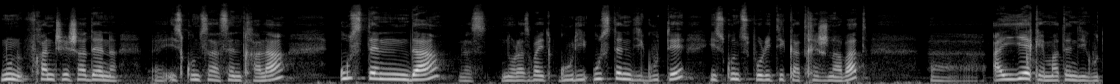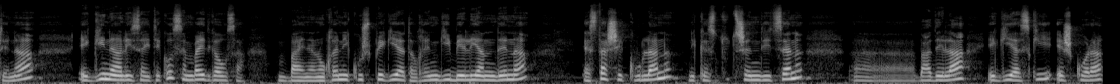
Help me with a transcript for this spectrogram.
nun frantsesa den eh, hizkuntza zentrala, usten da, noraz bait guri usten digute hizkuntz politika tresna bat, uh, ematen digutena, egin alizaiteko zenbait gauza. Baina horren ikuspegia eta horren gibelian dena, ez da sekulan, nik ez dut senditzen, uh, badela egiazki eskuara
